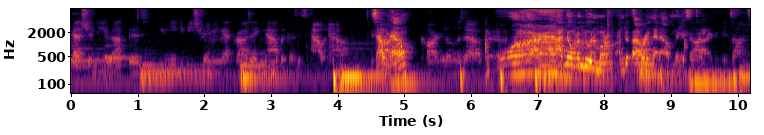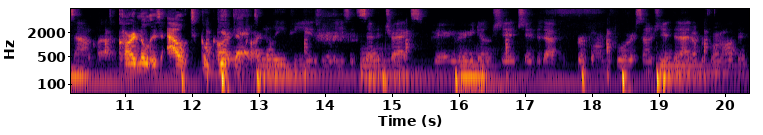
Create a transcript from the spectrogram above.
pestered me about this, you need to be streaming that project now because it's out now. It's out now. Cardinal is out. Bro. What? I know what I'm doing tomorrow. I'm devouring that album in its It's entirety. It's on SoundCloud. Cardinal is out. Go Cardinal, get that. Cardinal EP is released. It's seven tracks. Very, very dope shit. Shit that I've performed before. Some shit that I don't perform often.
